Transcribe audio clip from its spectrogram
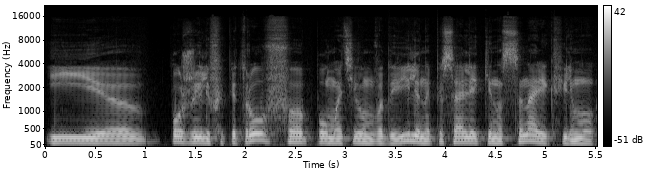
И позже Ильф и Петров по мотивам «Водевиля» написали киносценарий к фильму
